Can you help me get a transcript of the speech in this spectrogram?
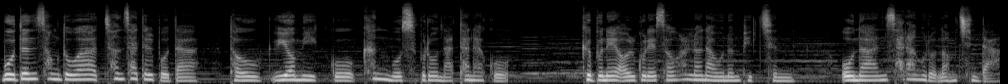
모든 성도와 천사들보다 더욱 위엄이 있고 큰 모습으로 나타나고 그분의 얼굴에서 흘러나오는 빛은 온화한 사랑으로 넘친다.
